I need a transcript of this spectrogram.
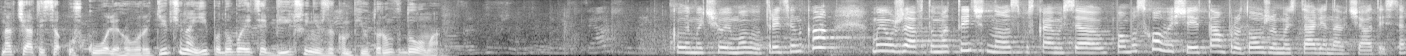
Навчатися у школі, говорить дівчина, їй подобається більше ніж за комп'ютером вдома. Коли ми чуємо ну, три дзвінка, ми вже автоматично спускаємося в бомбосховище і там продовжуємось далі навчатися.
